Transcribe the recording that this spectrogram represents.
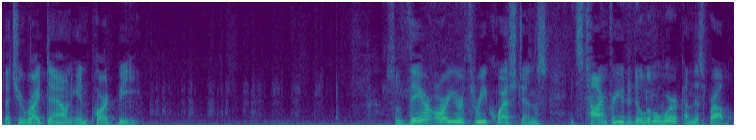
that you write down in part B? So there are your three questions. It's time for you to do a little work on this problem.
